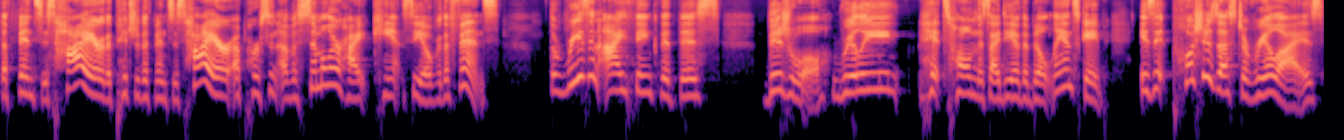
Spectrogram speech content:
The fence is higher, the pitch of the fence is higher. A person of a similar height can't see over the fence. The reason I think that this visual really hits home this idea of the built landscape is it pushes us to realize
